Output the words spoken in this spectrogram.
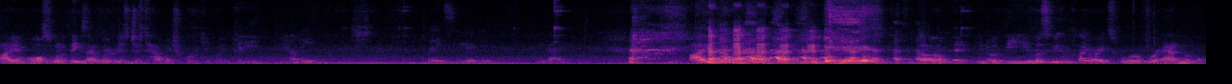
I am also, one of the things I learned is just how much work it would be. How many plays a year did you write? I don't know. Yes. Um, and, you know, the Elizabethan playwrights were, were admirable.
